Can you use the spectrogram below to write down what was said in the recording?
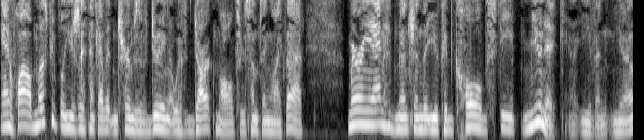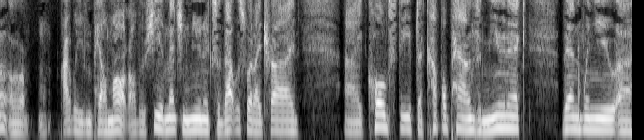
And while most people usually think of it in terms of doing it with dark malts or something like that, Mary Anne had mentioned that you could cold steep Munich uh, even, you know, or probably even pale malt, although she had mentioned Munich, so that was what I tried. I cold steeped a couple pounds of Munich. Then when you uh,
